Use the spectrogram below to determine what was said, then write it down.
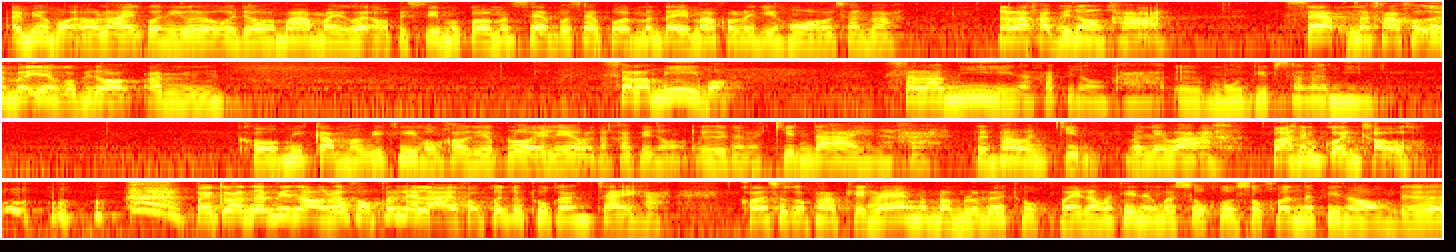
ไอ้แม่บอกเอาไลน์กว่านี้ก็เลยเออเดี๋ยวมาใหม่ค่อยเอาไปซิมมาก่อนมันแสบบ่แสบเพราะมันได้มากคนละยี่ห้อว่าซั่นว่านั่นแหละค่ะพี่น้องค่ะแซบนะคะเขาเอิ้นมาเอียงกับพี่น้องอันซาลามี่บ่ซาลามี่นะคะ พี่น้องค่ะเออมูดิบซาลามี่เขามีกรรมวิธีของเขาเรียบร้อยแล้วนะคะ พี่น้องเออนั่นแหละกินได้นะคะ เพื่อนพามันกินมันเลยว่าว่าน้ำกลนเขา ไปก่อนนะพี่น้องแล้วขอบคุณหลายๆ ขอบคุณทุกๆกำลังใจค่ะ ขอสุขภาพแข็งแรงลำลำรวยๆถูกหวยแล้ววันที่หนึ่งมาสู้ขสุขคนนะพี่น้องเด้อ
